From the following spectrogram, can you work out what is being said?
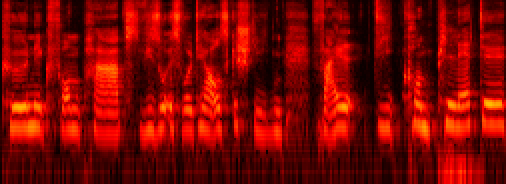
König, vom Papst. Wieso ist Voltaire ausgestiegen? Weil die komplette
